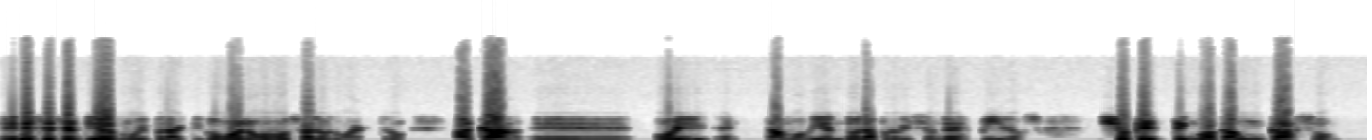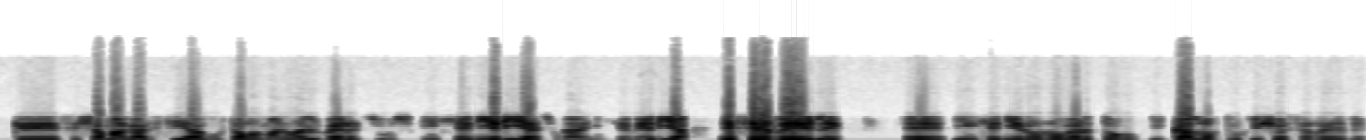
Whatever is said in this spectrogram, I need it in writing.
En ese sentido es muy práctico. Bueno, vamos a lo nuestro. Acá, eh, hoy estamos viendo la provisión de despidos. Yo que tengo acá un caso que se llama García Gustavo Emanuel versus Ingeniería, es una ingeniería SRL, eh, Ingeniero Roberto y Carlos Trujillo SRL.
